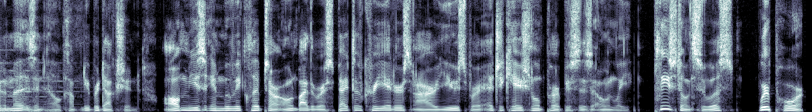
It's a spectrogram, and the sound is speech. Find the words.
Cinema is an L Company production. All music and movie clips are owned by the respective creators and are used for educational purposes only. Please don't sue us. We're poor.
